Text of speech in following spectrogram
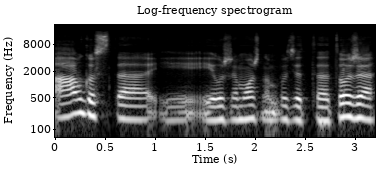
августа, и, и уже можно будет э, тоже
